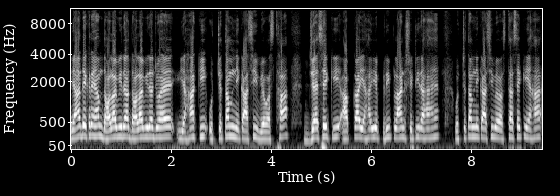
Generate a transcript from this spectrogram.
यहाँ देख रहे हैं हम धौलावीरा। धौलावीरा जो है यहाँ की उच्चतम निकासी व्यवस्था, जैसे कि आपका यहाँ ये प्री प्लांट सिटी रहा है, उच्चतम निकासी व्यवस्था से कि यहाँ,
